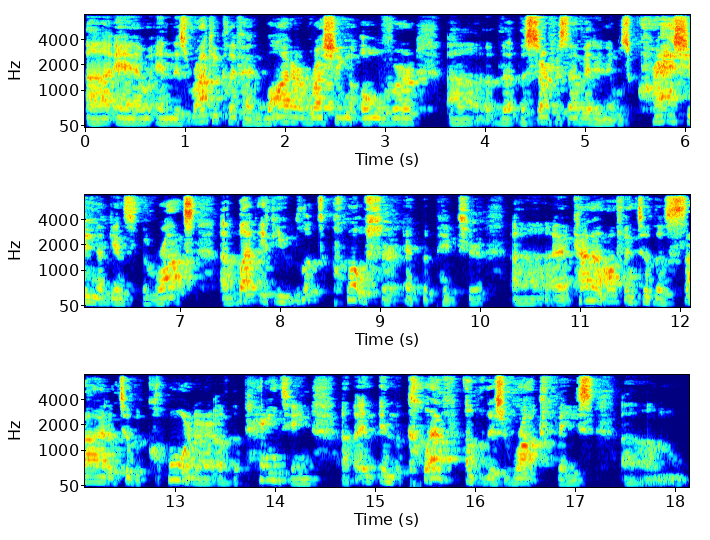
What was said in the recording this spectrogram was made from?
Uh, and, and, this rocky cliff had water rushing over uh, the, the, surface of it, and it was crashing against the rocks. Uh, but if you looked closer at the picture, uh, kind of off into the side or to the corner of the painting, in, in, the cleft of this rock face um,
